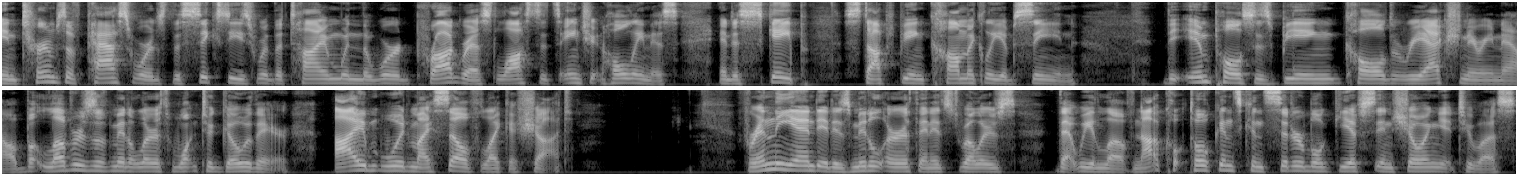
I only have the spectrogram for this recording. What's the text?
in terms of passwords, the 60s were the time when the word progress lost its ancient holiness and escape stopped being comically obscene. The impulse is being called reactionary now, but lovers of Middle Earth want to go there. I would myself like a shot. For in the end, it is Middle Earth and its dwellers that we love, not Tolkien's considerable gifts in showing it to us.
